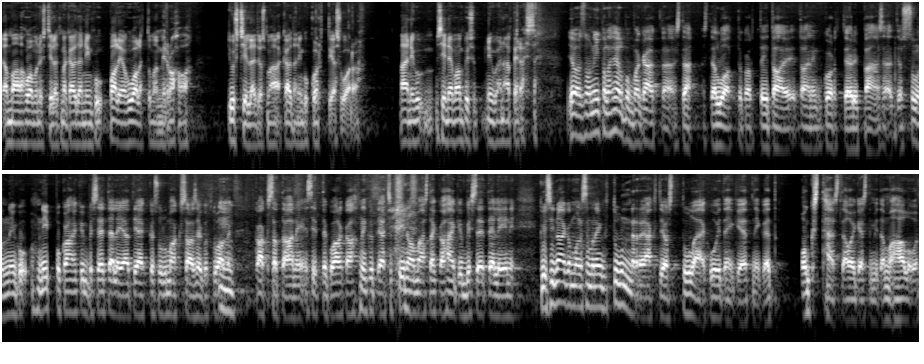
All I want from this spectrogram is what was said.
Ja mä oon huomannut sille, että mä käytän niin kuin paljon huolettomammin rahaa. Just silleen, että jos mä käytän niin kuin korttia suoraan. Mä en, niin kuin, siinä ei vaan pysy niin kuin enää perässä. Joo, se on niin paljon helpompaa käyttää sitä, sitä luottokorttia tai, tai niinku korttia ylipäänsä. Et jos sulla on niinku nippu 20 seteliä ja tiedätkö, sulla maksaa se joku tuote mm. 200, niin sitten kun alkaa niinku, tiedätkö, pinoamaan sitä 20 seteliä, niin kyllä siinä aika moni semmoinen niinku tunnereaktio tulee kuitenkin, että niinku, et onko tämä sitä oikeasti mitä mä haluan.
